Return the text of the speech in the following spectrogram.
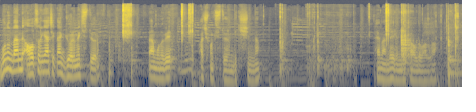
Bunun ben bir altını gerçekten görmek istiyorum. Ben bunu bir açmak istiyorum dikişinden. Hemen de elimde kaldı vallahi.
